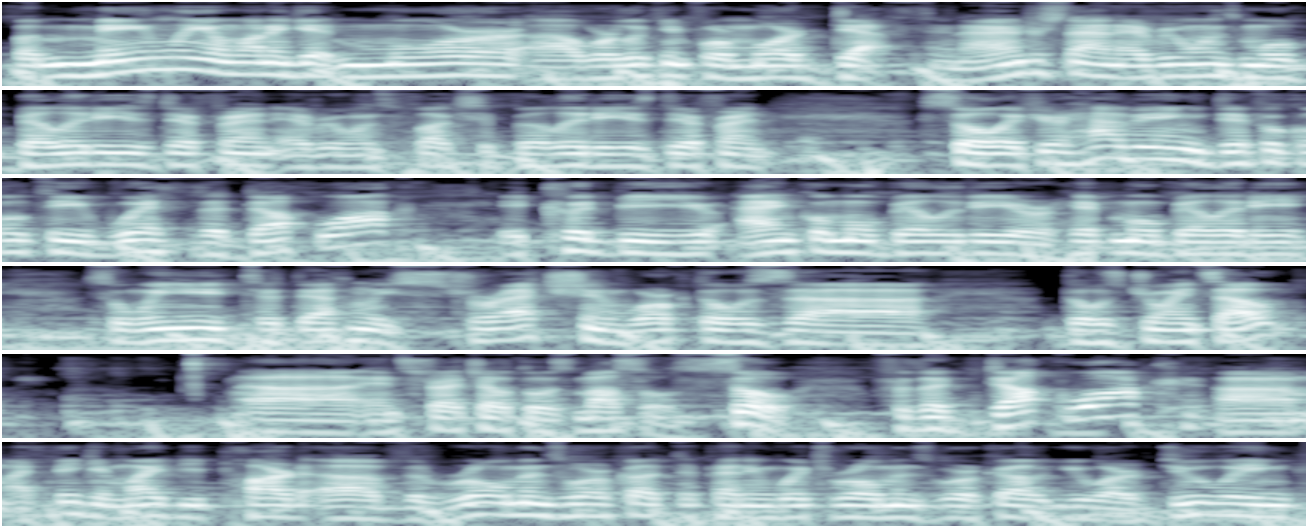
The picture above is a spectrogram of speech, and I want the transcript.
but mainly I wanna get more, uh, we're looking for more depth. And I understand everyone's mobility is different, everyone's flexibility is different. So if you're having difficulty with the duck walk, it could be your ankle mobility or hip mobility. So we need to definitely stretch and work those, uh, those joints out. Uh, and stretch out those muscles. So for the duck walk, um, I think it might be part of the Romans workout, depending which Romans workout you are doing.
